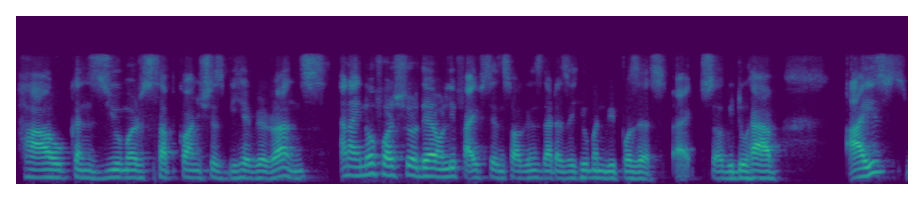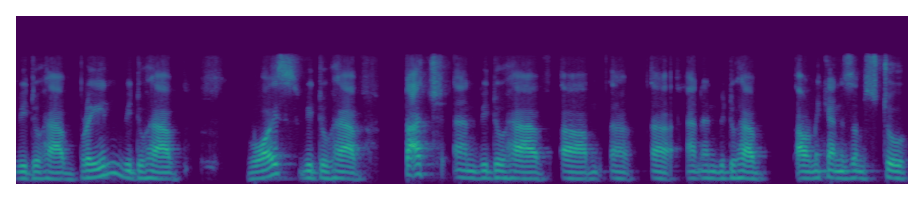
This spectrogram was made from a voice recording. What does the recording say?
how consumer subconscious behavior runs. And I know for sure there are only five sense organs that as a human we possess, right? So we do have eyes, we do have brain, we do have voice, we do have touch, and we do have um, uh, uh, and, and we do have our mechanisms to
